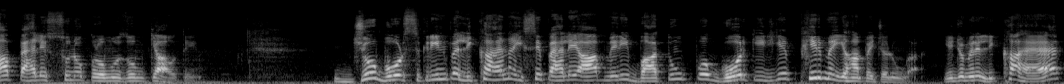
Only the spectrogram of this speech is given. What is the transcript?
अब पहले सुनो क्रोमोजोम क्या होते हैं। जो बोर्ड स्क्रीन पे लिखा है ना, इससे पहले आप मेरी बातों को गौर कीजिए, फिर मैं यहाँ पे चलूँगा। ये जो मैंने लिखा है,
